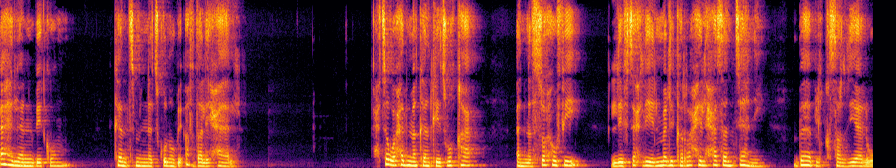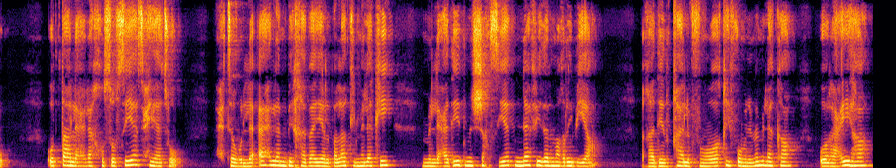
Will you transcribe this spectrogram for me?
أهلا بكم. كنتمنى تكونوا بأفضل حال. حتى واحد ما كان كيتوقع أن الصحفي اللي فتح ليه الملك الراحل الحسن الثاني باب القصر ديالو وطالع على خصوصيات حياته حتى ولا أعلم بخبايا البلاط الملكي من العديد من الشخصيات النافذة المغربية. غادي نقالب في مواقفه من المملكة وراعيها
